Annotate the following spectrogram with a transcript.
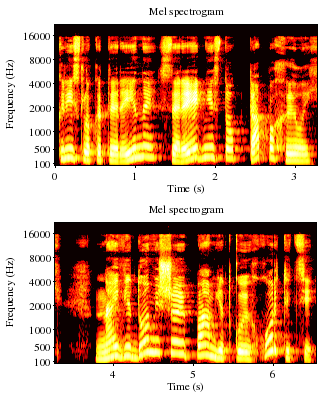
крісло Катерини, середній стовп та похилий. Найвідомішою пам'яткою Хортиці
